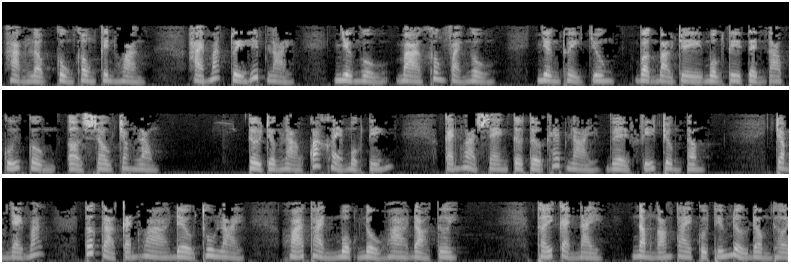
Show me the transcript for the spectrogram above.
Hàng Lộc cũng không kinh hoàng, hai mắt tùy híp lại, như ngủ mà không phải ngủ, nhưng Thủy chung vẫn bảo trì một tia tỉnh táo cuối cùng ở sâu trong lòng. Từ trưởng lão quát khẽ một tiếng, cánh hoa sen từ từ khép lại về phía trung tâm. Trong nháy mắt, tất cả cánh hoa đều thu lại, hóa thành một nụ hoa đỏ tươi. Thấy cảnh này, nằm ngón tay của thiếu nữ đồng thời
